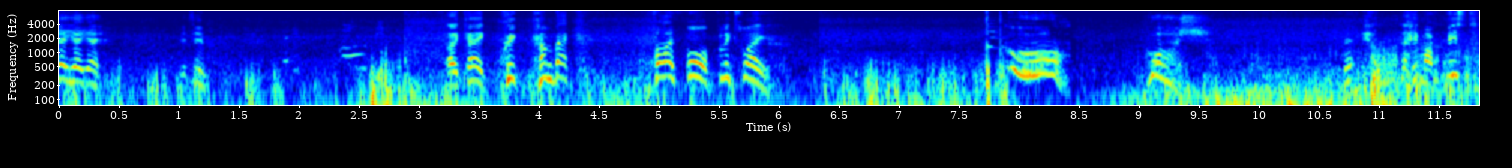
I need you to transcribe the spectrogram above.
Yeah, yeah, yeah. It's him. Okay, quick, come back. 5-4, flicks way. Oh, gosh. That, that hit my fist,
